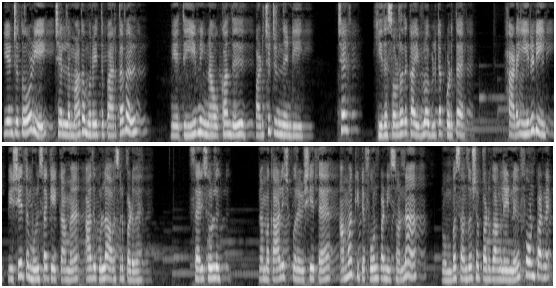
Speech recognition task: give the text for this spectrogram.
என்ற தோழியை செல்லமாக முறைத்து பார்த்தவள் நேத்து ஈவினிங் நான் உட்காந்து படிச்சிட்டு இருந்தேன்டி. ச்சே இத சொல்றதுக்கா இவ்ளோ பில்டப் கொடுத்த? அட இருடி விஷயத்த முழுசா கேட்காம அதுக்குள்ள அவசரப்படுவ. சரி சொல்லு. நம்ம காலேஜ் போற விஷயத்த அம்மா கிட்ட ஃபோன் பண்ணி சொன்னா ரொம்ப சந்தோஷப்படுவாங்களேன்னு ஃபோன் பண்ணேன்.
